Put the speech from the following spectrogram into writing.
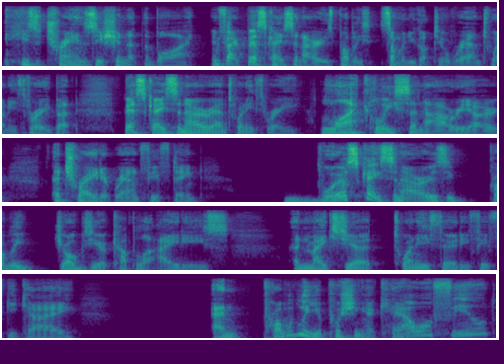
here's a transition at the buy. In fact, best case scenario is probably someone you got till round 23, but best case scenario round 23, likely scenario, a trade at round 15. Worst case scenario is he probably jogs you a couple of 80s and makes you 20, 30, 50K. And probably you're pushing a cow off field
